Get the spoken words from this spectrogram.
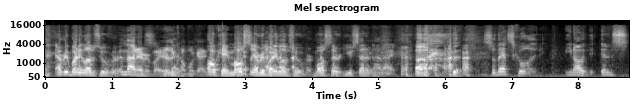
Everybody loves Hoover. Not everybody. There's a couple guys. Okay, mostly everybody loves Hoover. Mostly you said it, not I. Uh, so that's cool. You know, it's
